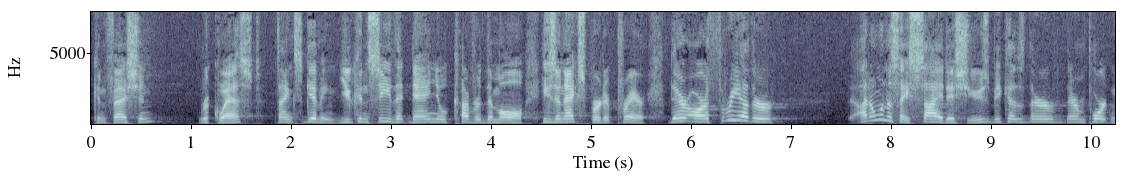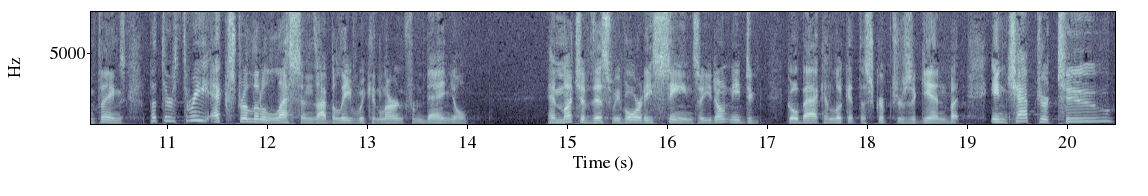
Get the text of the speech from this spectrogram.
confession, request, thanksgiving. You can see that Daniel covered them all. He's an expert at prayer. There are three other I don't want to say side issues because they're, they're important things, but there are three extra little lessons I believe we can learn from Daniel. And much of this we've already seen, so you don't need to go back and look at the scriptures again. But in chapter 2,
